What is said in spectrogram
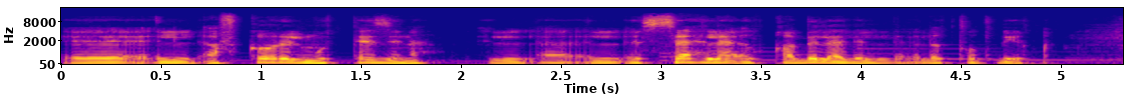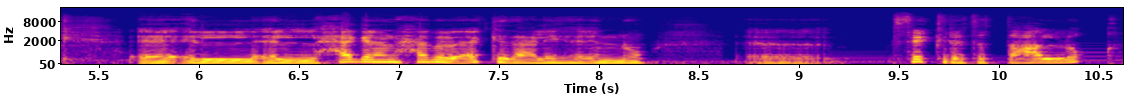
الأفكار المتزنة ال- ال- السهلة القابلة لل- للتطبيق. آه، ال- الحاجة اللي أنا حابب اكد عليها إنه آه، فكرة التعلق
